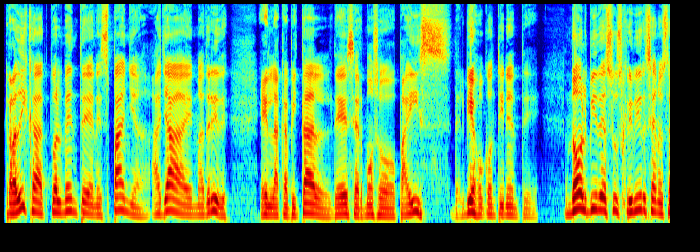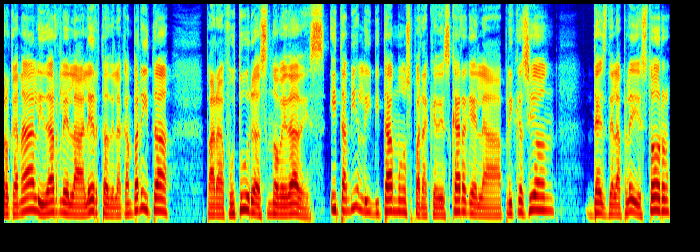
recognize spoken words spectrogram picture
Radica actualmente en España, allá en Madrid, en la capital de ese hermoso país del viejo continente. No olvide suscribirse a nuestro canal y darle la alerta de la campanita para futuras novedades. Y también le invitamos para que descargue la aplicación desde la Play Store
